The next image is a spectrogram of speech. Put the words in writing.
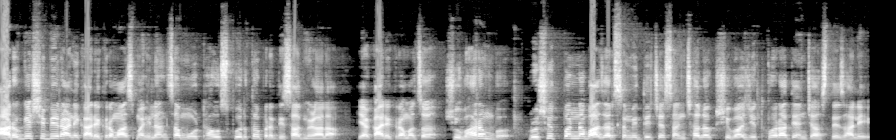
आरोग्य शिबिर आणि कार्यक्रमास महिलांचा मोठा उत्स्फूर्त प्रतिसाद मिळाला. या कार्यक्रमाचा शुभारंभ कृषी उत्पन्न बाजार समितीचे संचालक शिवाजी थोरात यांच्या हस्ते झाले.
